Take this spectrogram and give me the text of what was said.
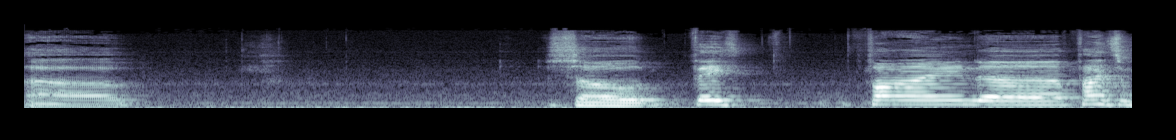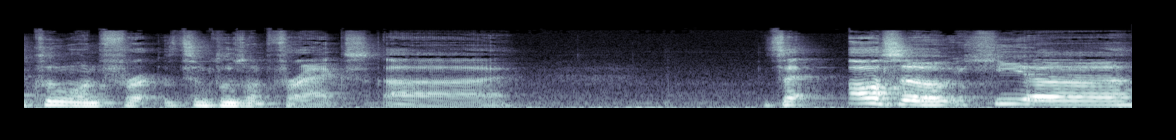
Uh, so they find uh, find some clue on Fra- some clues on Frax. Uh, a, also he. Uh,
